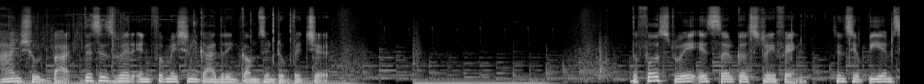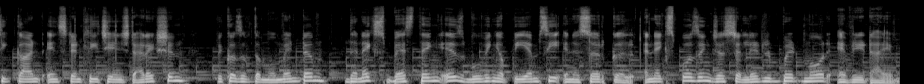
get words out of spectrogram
and shoot back. This is where information gathering comes into picture. The first way is circle strafing. Since your PMC can't instantly change direction, because of the momentum, the next best thing is moving your PMC in a circle and exposing just a little bit more every time.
